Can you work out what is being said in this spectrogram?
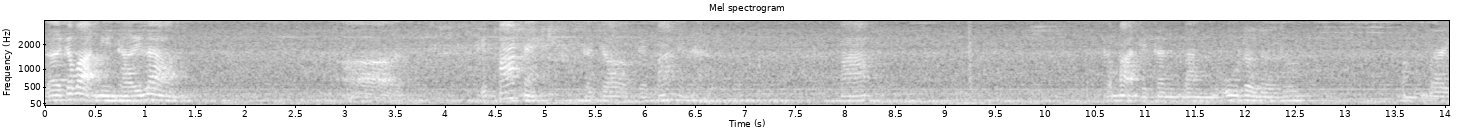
Đây các bạn nhìn thấy là uh, cái path này ta cho cái path này là path các bạn chỉ cần bằng url thôi bằng đây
